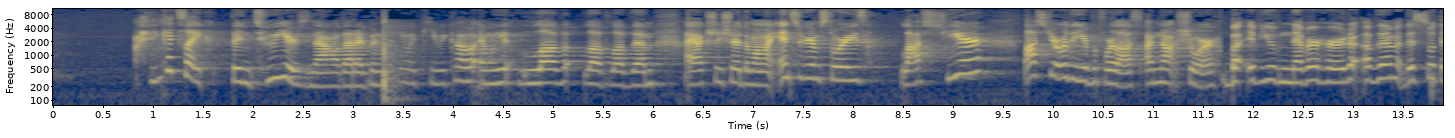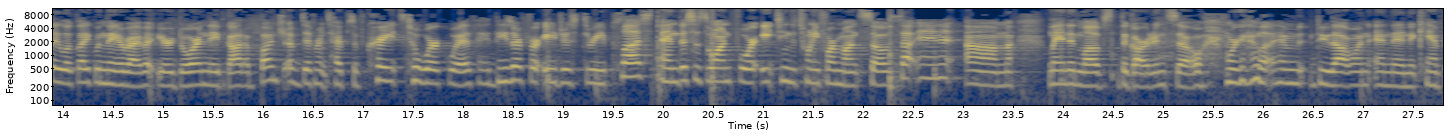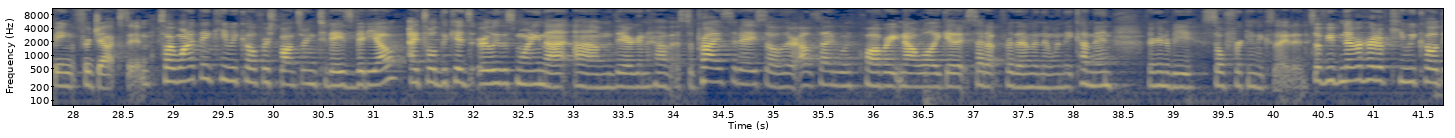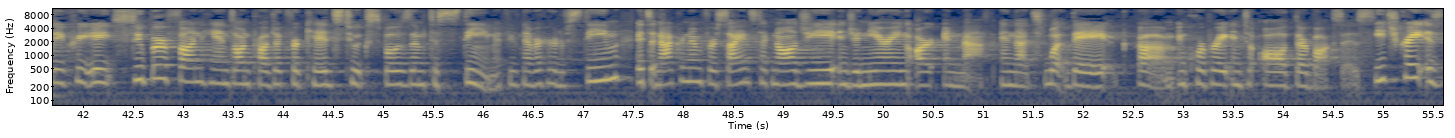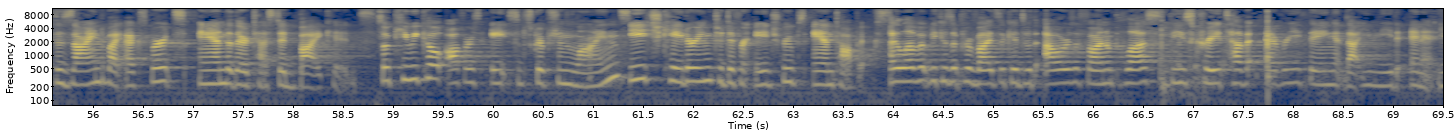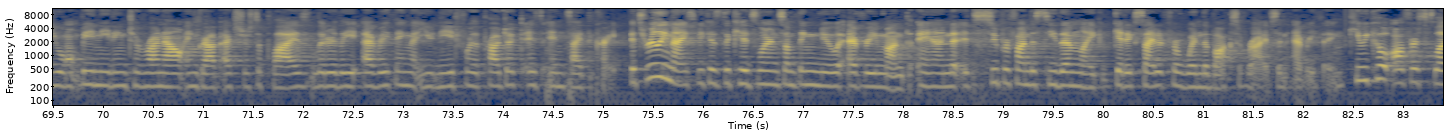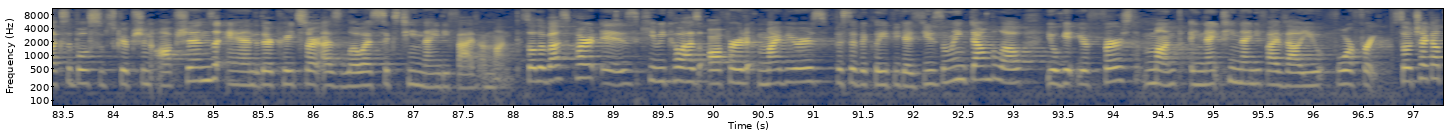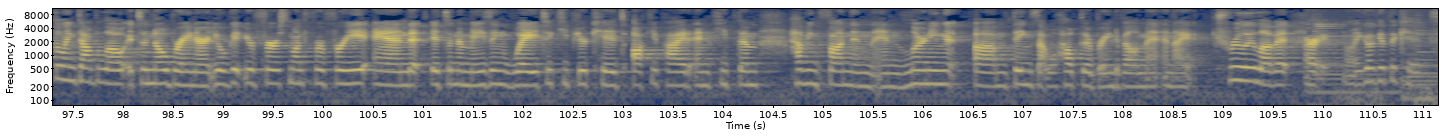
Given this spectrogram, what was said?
I think it's like been two years now that I've been working with KiwiCo and we love, love, love them. I actually shared them on my Instagram stories last year last year or the year before last, I'm not sure. But if you've never heard of them, this is what they look like when they arrive at your door and they've got a bunch of different types of crates to work with. These are for ages three plus, and this is the one for 18 to 24 months. So Sutton, um, Landon loves the garden, so we're gonna let him do that one, and then camping for Jackson. So I wanna thank KiwiCo for sponsoring today's video. I told the kids early this morning that um, they're gonna have a surprise today, so they're outside with Khoa right now while I get it set up for them, and then when they come in, they're gonna be so freaking excited. So if you've never heard of KiwiCo, they create super fun hands-on project for kids to expose them to STEAM. If you've never heard of STEAM, it's an acronym for science, technology, engineering, art, and math. And that's what they um, incorporate into all their boxes. Each crate is designed by experts and they're tested by kids. So KiwiCo offers eight subscription lines, each catering to different age groups and topics. I love it because it provides the kids with hours of fun. Plus, these crates have everything that you need in it. You won't be needing to run out and grab extra supplies. Literally everything that you need for the project is inside the crate. It's really nice because the kids learn something new every month and it's super fun to see them like get excited for when the box arrives and everything. KiwiCo offers flexible subscription options and their crates start as low as $16.95 a month. So the best part is KiwiCo has offered my viewers specifically, if you guys use the link down below, you'll get your first month a $19.95 value for free. So check out the link down below. It's a no-brainer. You'll get your first month for free and it's an amazing way to keep your kids occupied and keep them having fun and, and learning um, things that will help their brain development and I truly love it. All right, let me go get the kids.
